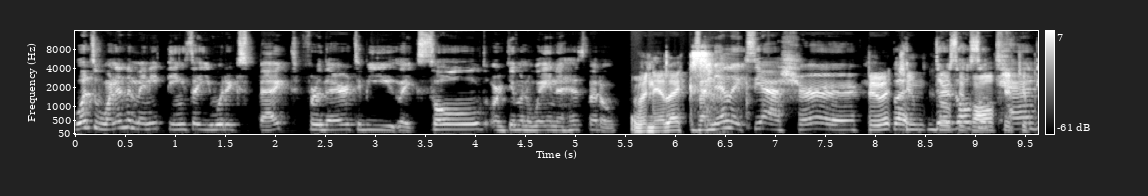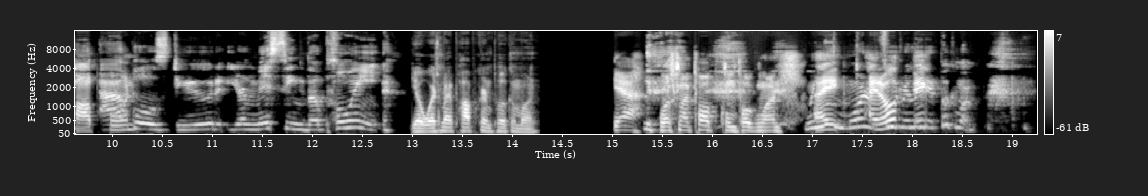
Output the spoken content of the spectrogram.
What's one of the many things that you would expect for there to be like sold or given away in a hospital? Vanilluxe. Vanilluxe, yeah, sure. It, But Tomb there's Cook also evolved into candy popcorn. apples, dude. You're missing the point. Yo, where's my popcorn Pokemon? Yeah, what's my popcorn Pokemon? We I- more I don't food-related Pokemon.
